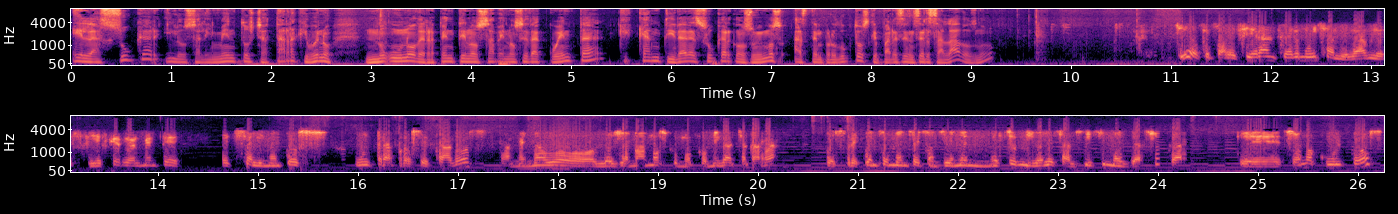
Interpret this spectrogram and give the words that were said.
el azúcar y los alimentos chatarra, que bueno, no, uno de repente no sabe, no se da cuenta qué cantidad de azúcar consumimos hasta en productos que parecen ser salados, ¿no? Sí, o que parecieran ser muy saludables, y es que realmente estos alimentos ultraprocesados, a menudo los llamamos como comida chatarra, pues frecuentemente contienen estos niveles altísimos de azúcar que son ocultos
